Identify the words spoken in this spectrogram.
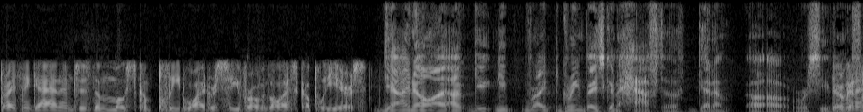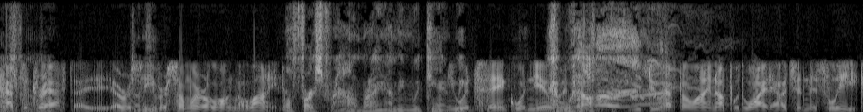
But I think Adams is the most complete wide receiver over the last couple of years. Yeah, I know. I, I you, you right. Green Bay's going to have to get a, a, receiver. They're going to have first to round. draft a, a receiver somewhere along the line. Well, first round, right? I mean, we can't. You we- would think, wouldn't you? Well- you do have to line up with wideouts in this league.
